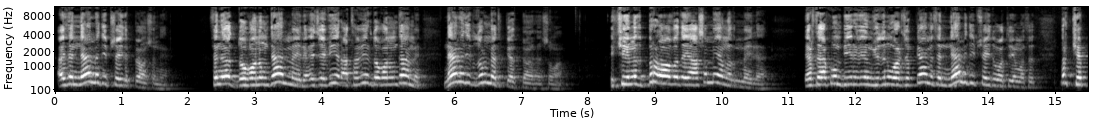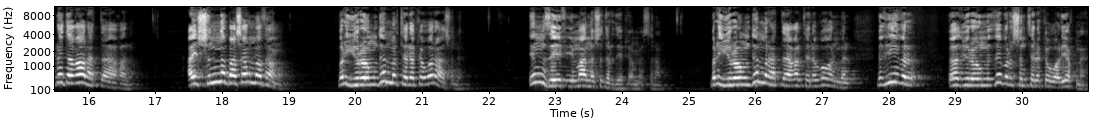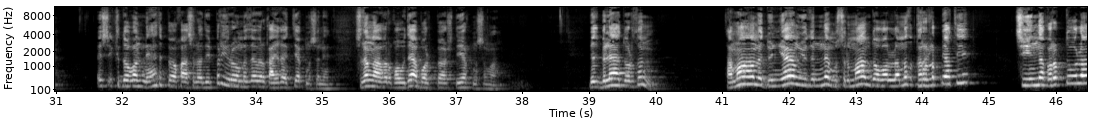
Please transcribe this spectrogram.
Äý, sen näme diýip şeý edip böň şuny? Sen öz doganyň dälmi eýle, eje bir, ata bir doganyň dälmi? Näme diýip zulum edip gezip böň sen şoňa? Ikiňiz bir obada ýaşamaýaňyzmy eýle? Ertäki gün biri-biriň ýüzüni görjekgämi, sen näme diýip şeý edip otyryňyz siz? Bir keple-de gal, hetda gal. Aý şuny-da başarmasaň, bir ýüregiňden bir teleke bar-a şuny. Iň zeýif iman-da şudur diýip Pygamber salam. Bir ýüregiňden bir hatda gal teleke görmeli. Biz hi bir öz ýüregimizde bir şun teleke görýekmi? Iş iki dogan nädip böka şula diýip bir ýüregimizde bir gaýgy etýekmi şuny? Şulaň-a bir gowy-da bolup böş diýekmi şuňa? Biz bile dursun, tamamy dünýäň ýüzünde musulman doganlarymyz gyrlyp ýaty, Çynda gyryp dula,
